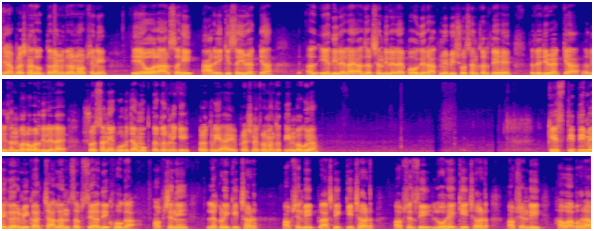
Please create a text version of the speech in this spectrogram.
या प्रश्नाचं उत्तर आहे मित्रांनो ऑप्शन ए. ए और आर सही आर ए की सही व्याख्या. ए दिलेला आहे अदर्शन दिलेला आहे पौधे रात में भी श्वसन करते हैं त्याची व्याख्या रिझन बरोबर दिलेला आहे श्वसन एक ऊर्जा मुक्त करने की प्रक्रिया आहे प्रश्न क्रमांक तीन बघूया. किस स्थिति में गर्मी का चालन सबसे अधिक होगा? ऑप्शन ए, लकड़ी की छड़. ऑप्शन बी, प्लास्टिक की छड़. ऑप्शन सी, लोहे की छड़. ऑप्शन डी, हवा भरा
